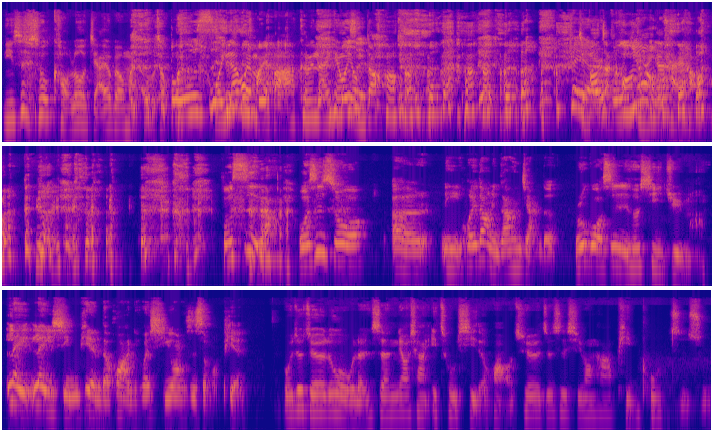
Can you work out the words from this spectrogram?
你是说烤肉夹要不要买多种？不是，我应该会买吧，可能哪一天会用到。贝几包儿不掌控应，该还好。对对对，不是啦，我是说，呃，你回到你刚刚讲的，如果是说戏剧嘛，类类型片的话，你会希望是什么片？我就觉得如果我人生要像一出戏的话，我觉得就是希望它平铺直述，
